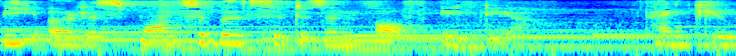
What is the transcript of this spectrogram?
be a responsible citizen of India thank you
